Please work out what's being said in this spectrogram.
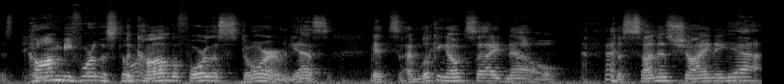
just- Calm before the storm. the calm before the storm. Yes, it's. I'm looking outside now. The sun is shining. Yeah.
